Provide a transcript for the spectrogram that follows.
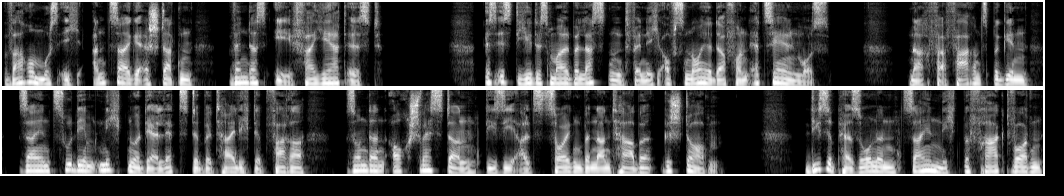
Warum muss ich Anzeige erstatten, wenn das eh verjährt ist? Es ist jedes Mal belastend, wenn ich aufs Neue davon erzählen muss. Nach Verfahrensbeginn seien zudem nicht nur der letzte beteiligte Pfarrer, sondern auch Schwestern, die sie als Zeugen benannt habe, gestorben. Diese Personen seien nicht befragt worden,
